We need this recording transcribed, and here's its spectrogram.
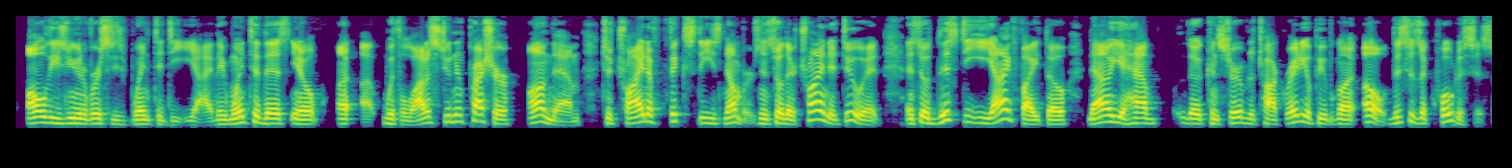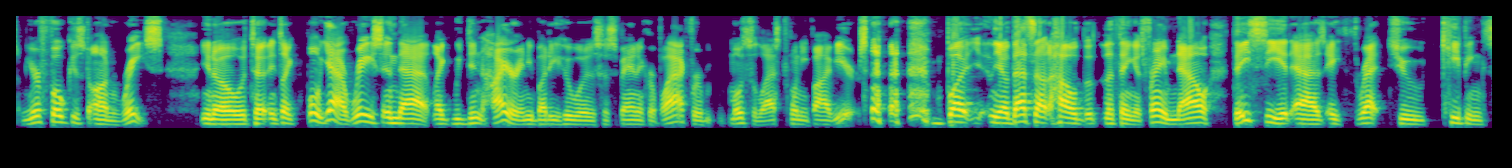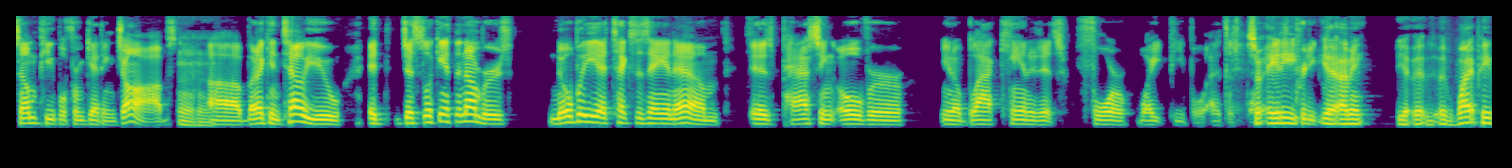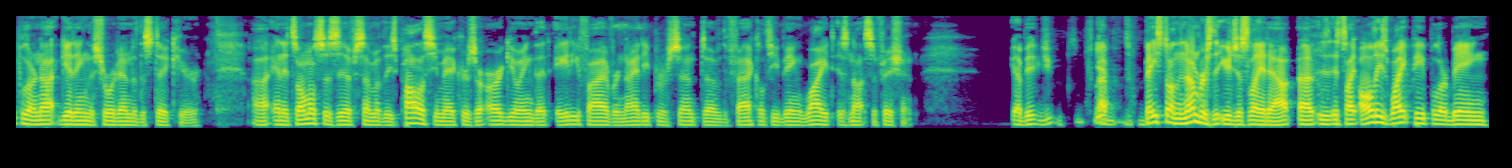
all these universities went to DEI. They went to this, you know, uh, uh, with a lot of student pressure on them to try to fix these numbers. And so they're trying to do it. And so this DEI fight, though, now you have the conservative talk radio people going, "Oh, this is a quota system. You're focused on race." You know, to it's like, "Well, yeah, race in that like we didn't hire anybody who was Hispanic or black for most of the last 25 years." but you know, that's not how the, the thing is framed. Now they see it as a threat to keeping some people from getting jobs. Mhm. Uh, but I can tell you, it just looking at the numbers, nobody at Texas A and M is passing over, you know, black candidates for white people at this point. So It's eighty. pretty clear. yeah, I mean, yeah, uh, uh, white people are not getting the short end of the stick here, uh, and it's almost as if some of these policymakers are arguing that eighty-five or ninety percent of the faculty being white is not sufficient. I mean, you, Yeah. uh, based on the numbers that you just laid out, uh, it's like all these white people are being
